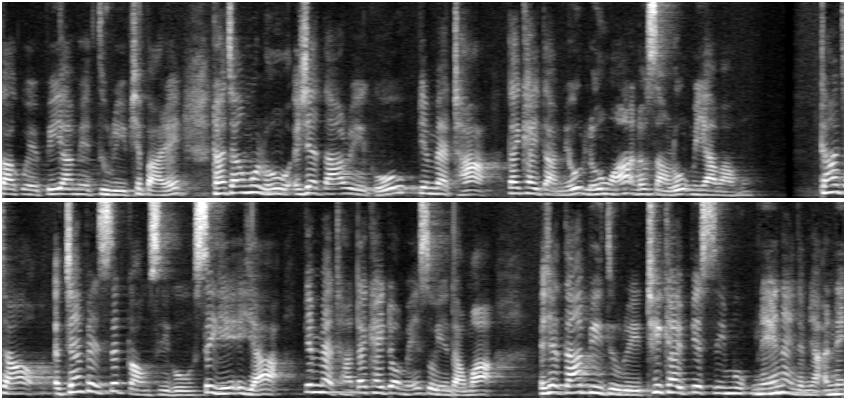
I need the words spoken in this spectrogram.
ကာကွယ်ပေးရမယ့်သူတွေဖြစ်ပါတယ်။ဒါကြောင့်မို့လို့အရက်သားတွေကိုပြစ်မှတ်ထားတိုက်ခိုက်တာမျိုးလုံးဝလှုပ်ဆောင်လို့မရပါဘူး။ဒါကြောင့်အကြမ်းဖက်စစ်ကောင်စီကိုစစ်ရေးအရာပြစ်မှတ်ထားတိုက်ခိုက်တော့မယ်ဆိုရင်တောင်မှအယက်သားပြည်သူတွေထိခိုက်ပျက်စီးမှုနည်းနိုင်သမျှအ ਨੇ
